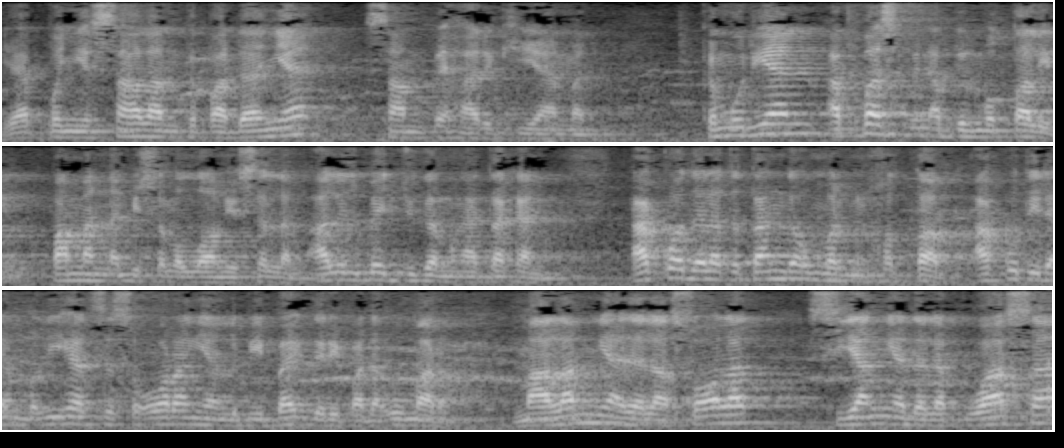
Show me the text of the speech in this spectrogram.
ya penyesalan kepadanya sampai hari kiamat. Kemudian Abbas bin Abdul Muttalib, paman Nabi Shallallahu Alaihi Wasallam, Alil Bait juga mengatakan, aku adalah tetangga Umar bin Khattab. Aku tidak melihat seseorang yang lebih baik daripada Umar. Malamnya adalah sholat, siangnya adalah puasa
